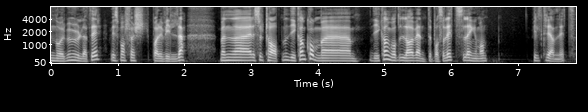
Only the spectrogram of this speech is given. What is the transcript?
enorme muligheter. Hvis man først bare vil det. Men eh, resultatene de kan komme De kan godt la vente på seg litt, så lenge man vil trene litt.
